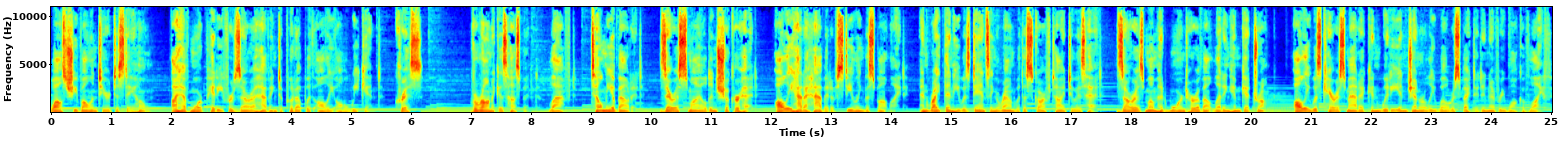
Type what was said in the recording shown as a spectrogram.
whilst she volunteered to stay home. I have more pity for Zara having to put up with Ollie all weekend. Chris, Veronica's husband, laughed. Tell me about it. Zara smiled and shook her head. Ollie had a habit of stealing the spotlight, and right then he was dancing around with a scarf tied to his head. Zara's mum had warned her about letting him get drunk. Ollie was charismatic and witty and generally well respected in every walk of life.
